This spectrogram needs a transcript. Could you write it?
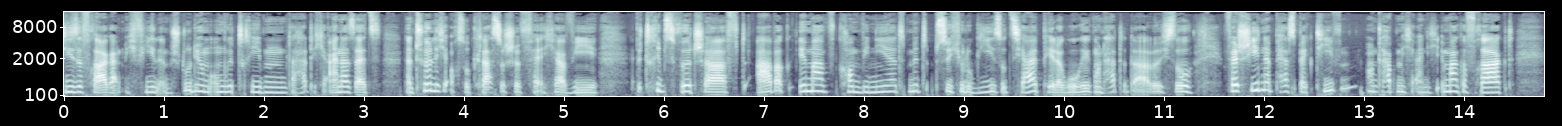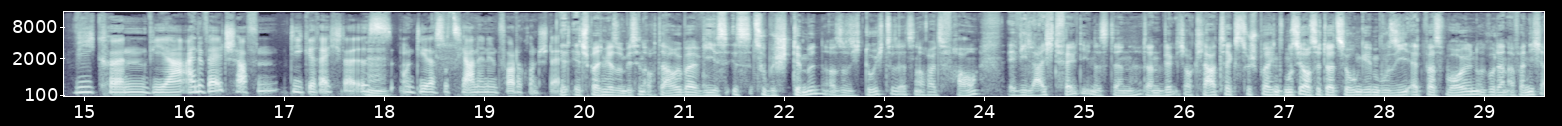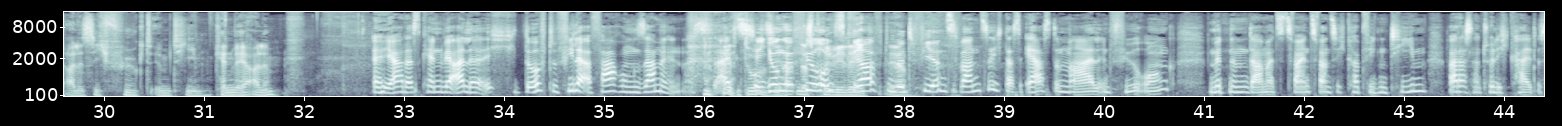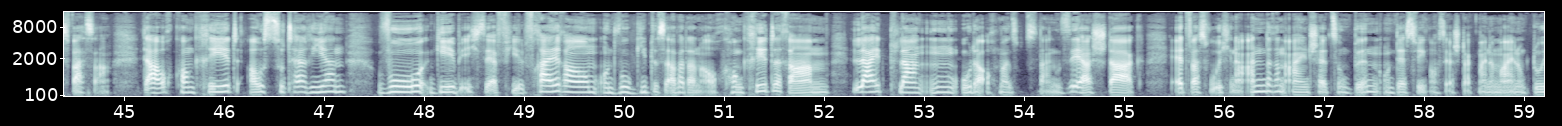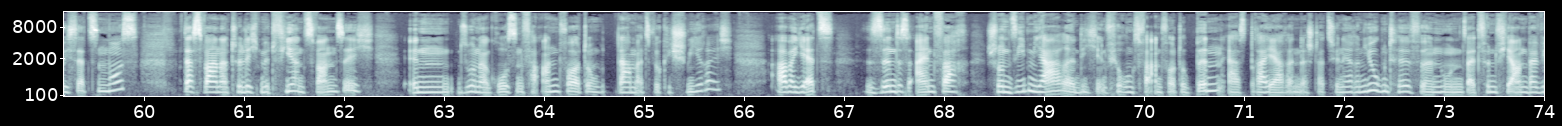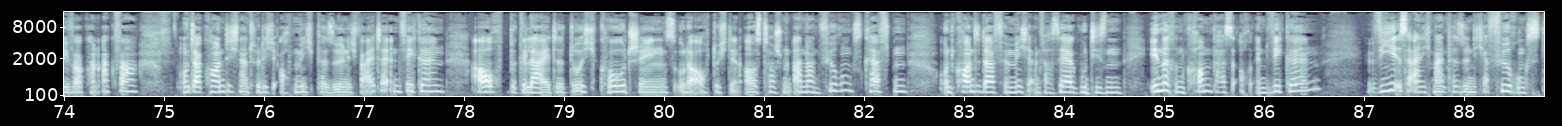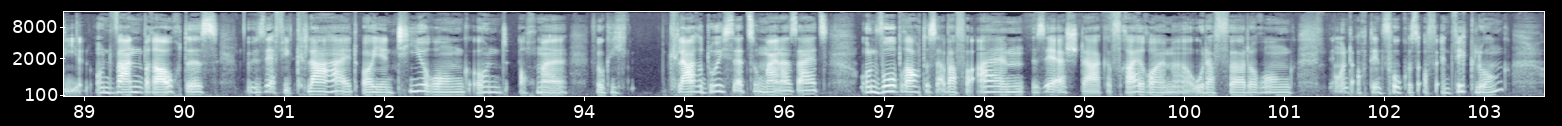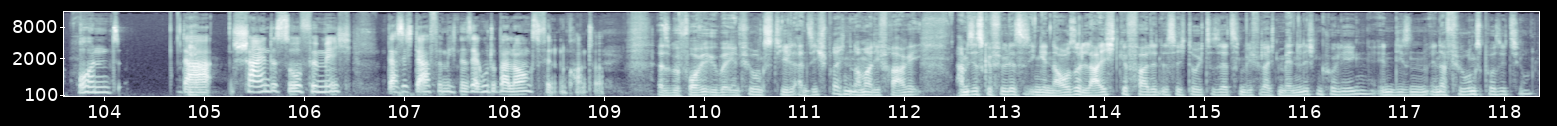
Diese Frage hat mich viel im Studium umgetrieben. Da hatte ich einerseits natürlich auch so klassische Fächer wie Betriebswirtschaft, aber immer kombiniert mit Psychologie, Sozialpädagogik und hatte dadurch so verschiedene Perspektiven und habe mich eigentlich immer gefragt, wie können wir eine Welt schaffen, die gerechter ist mhm. und die das Soziale in den Vordergrund stellt. Jetzt sprechen wir so ein bisschen auch darüber, wie es ist zu bestimmen, also sich durchzusetzen, auch als Frau. Äh, wie leicht fällt Ihnen es denn, dann wirklich auch Klartext zu sprechen? Es muss ja auch Situationen geben, wo Sie etwas wollen und wo dann einfach nicht alles sich fügt im Team. Kennen wir ja alle. Äh, ja, das kennen wir alle. Ich durfte viele Erfahrungen sammeln. Als junge Führungskraft ja. mit 24, das erste Mal in Führung mit einem damals 22-köpfigen Team, war das natürlich kaltes Wasser. Da auch konkret auszutarieren, wo gebe ich sehr viel Freiraum und wo gibt es aber dann auch konkrete Rahmen, Leitplanken oder auch mal sozusagen sehr stark etwas, wo ich in einer anderen Einschätzung bin und deswegen auch sehr stark meine Meinung durchsetzen muss. Das war natürlich mit 24 in so einer großen Verantwortung damals wirklich schwierig. Aber jetzt sind es einfach schon sieben Jahre, die ich in Führungsverantwortung bin. Erst drei Jahre in der stationären Jugendhilfe, nun seit fünf Jahren bei Viva Con Aqua. Und da konnte ich natürlich auch mich persönlich weiterentwickeln, auch begleitet durch Coachings oder auch durch den Austausch mit anderen Führungskräften und konnte da für mich einfach sehr gut diesen inneren Kompass auch entwickeln wie ist eigentlich mein persönlicher Führungsstil? Und wann braucht es sehr viel Klarheit, Orientierung und auch mal wirklich klare Durchsetzung meinerseits? Und wo braucht es aber vor allem sehr starke Freiräume oder Förderung und auch den Fokus auf Entwicklung. Und da scheint es so für mich, dass ich da für mich eine sehr gute Balance finden konnte. Also bevor wir über Ihren Führungsstil an sich sprechen, nochmal die Frage, haben Sie das Gefühl, dass es Ihnen genauso leicht gefallen ist, sich durchzusetzen wie vielleicht männlichen Kollegen in, diesen, in der Führungsposition?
